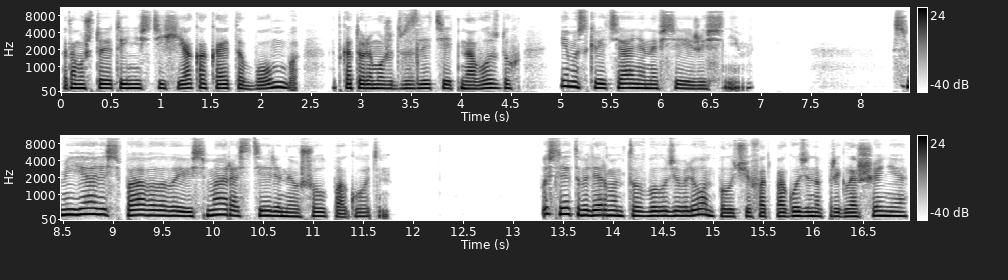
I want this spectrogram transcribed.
потому что это и не стихи, а какая-то бомба, от которой может взлететь на воздух и москвитянин, и все и же с ними. Смеялись Павловы, и весьма растерянный ушел Погодин. После этого Лермонтов был удивлен, получив от Погодина приглашение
